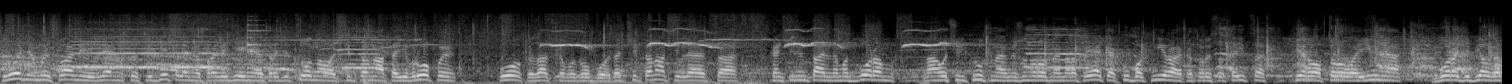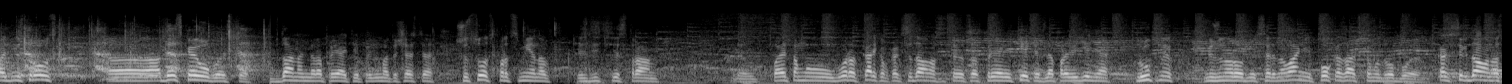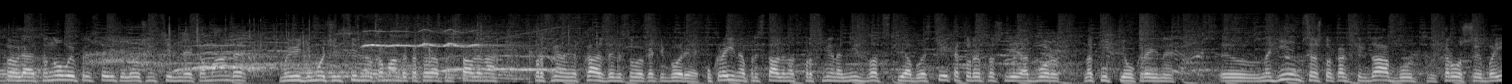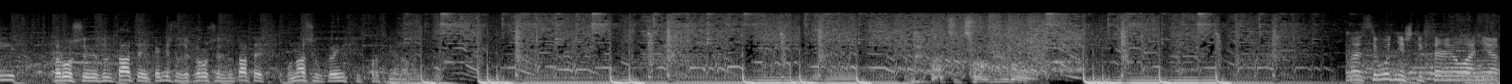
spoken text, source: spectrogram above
Сегодня мы с вами являемся свидетелями проведения традиционного чемпионата Европы по казахскому двубою. Этот чемпионат является континентальным отбором на очень крупное международное мероприятие Кубок мира, который состоится 1-2 июня в городе Белгород-Днестровск Одесской области. В данном мероприятии принимают участие 600 спортсменов из 10 стран. Э, Поэтому город Харьков, как всегда, у нас остается в приоритете для проведения крупных международных соревнований по казахскому двубою. Как всегда, у нас появляются новые представители, очень сильные команды. Мы видим очень сильную команду, которая представлена спортсменами в каждой весовой категории. Украина представлена спортсменами из 20 областей, которые прошли отбор на Кубке Украины. Э, Надеемся, что, как всегда, будут хорошие бои, хорошие результаты и, конечно же, хорошие результаты у наших украинских спортсменов. На сегодняшних соревнованиях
